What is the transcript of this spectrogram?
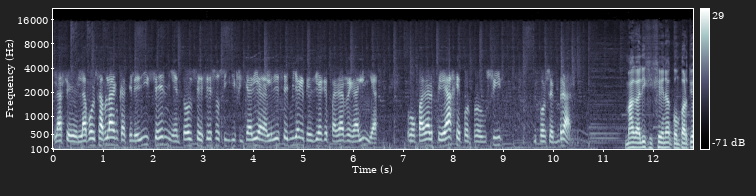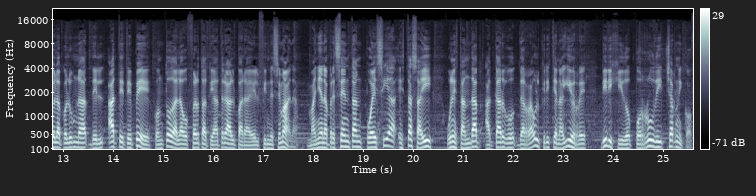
la, la, bolsa blanca que le dicen y entonces eso significaría la ley de semilla que tendría que pagar regalías como pagar peaje por producir y por sembrar. Magali Gijena compartió la columna del ATTP con toda la oferta teatral para el fin de semana. Mañana presentan Poesía Estás ahí, un stand-up a cargo de Raúl Cristian Aguirre, dirigido por Rudy Chernikov.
